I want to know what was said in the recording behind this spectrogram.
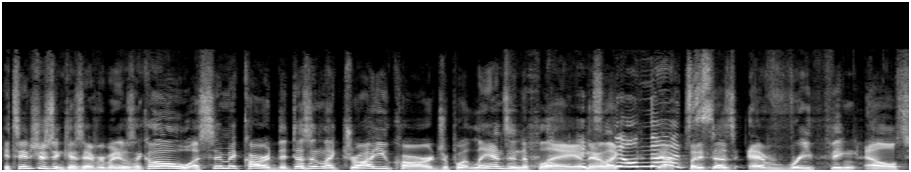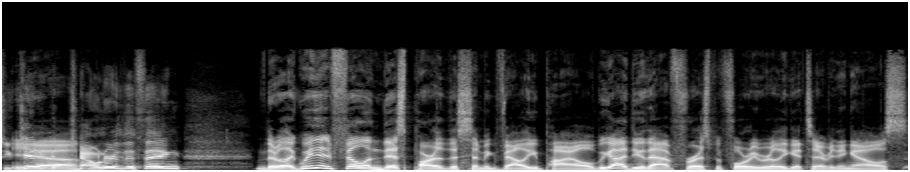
It's interesting because everybody was like, "Oh, a Simic card that doesn't like draw you cards or put lands into play," and they're like, "Yeah, but it does everything else. You can't Yeah. even counter the thing." They're like, we didn't fill in this part of the Simic value pile. We got to do that first before we really get to everything else.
